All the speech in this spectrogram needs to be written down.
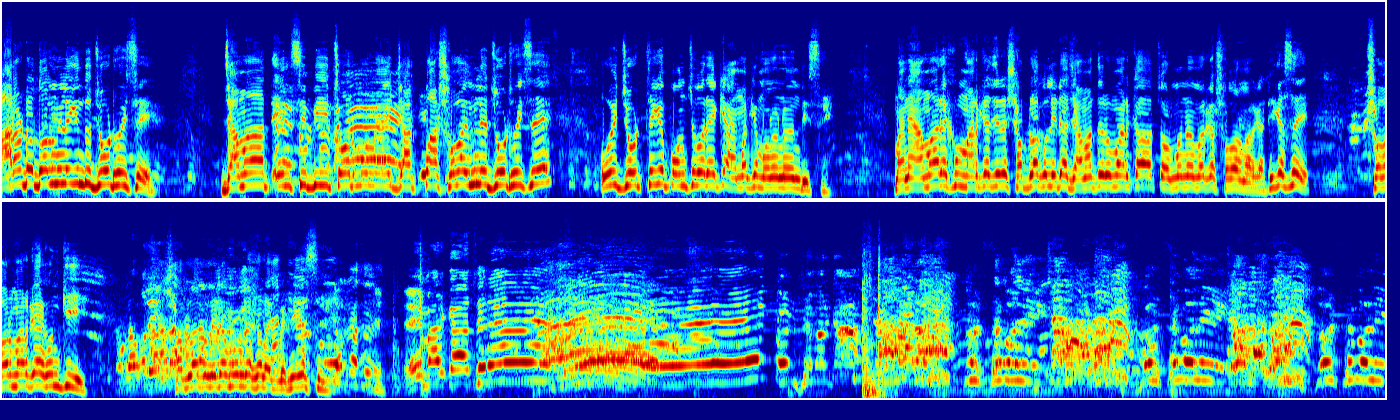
বারোটা দল মিলে কিন্তু জোট হয়েছে জামাত এনসিপি চরমনাই জাকপা সবাই মিলে জোট হয়েছে ওই জোট থেকে পঞ্চগড় একে আমাকে মনোনয়ন দিছে। মানে আমার এখন মার্কা যেটা সাবলাকল এটা জামাতেরও মার্কা চরমনের মার্কা সবার মার্কা ঠিক আছে? সবার মার্কা এখন কি? সাবলাকল এটা মনে রাখা লাগবে ঠিক আছে? এই মার্কা আছে রে! কোন সে মার্কা? বলি? বলি? বলি।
